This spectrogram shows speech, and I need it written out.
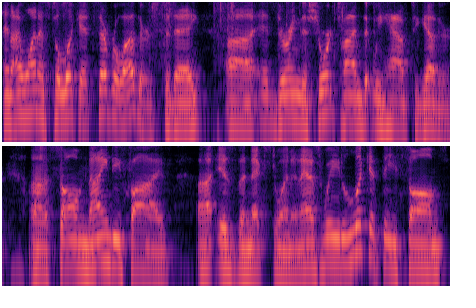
And I want us to look at several others today uh, during the short time that we have together. Uh, Psalm 95 uh, is the next one. And as we look at these Psalms,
